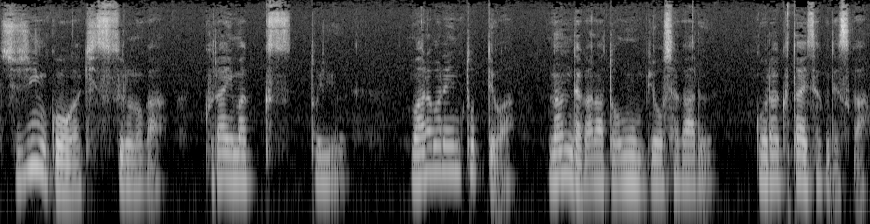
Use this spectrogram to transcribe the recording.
主人公がキスするのがクライマックスという我々にとってはなんだかなと思う描写がある娯楽大作ですが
